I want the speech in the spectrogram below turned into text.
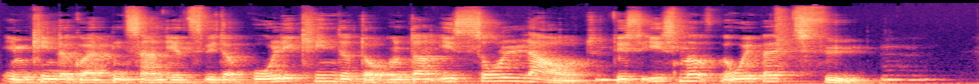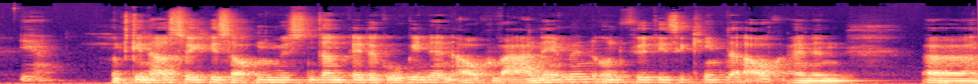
im Kindergarten sind jetzt wieder alle Kinder da und dann ist so laut. Mhm. Das ist mir allweil zu viel. Mhm. Ja. Und genau solche Sachen müssen dann Pädagoginnen auch wahrnehmen und für diese Kinder auch einen äh,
